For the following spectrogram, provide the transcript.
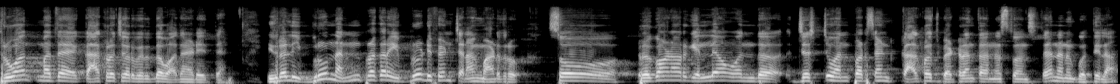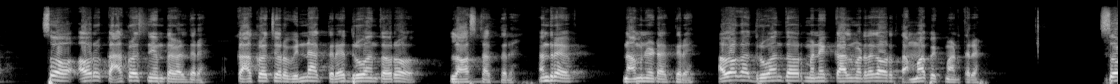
ಧ್ರುವಂತ್ ಮತ್ತೆ ಕಾಕ್ರೋಚ್ ಅವ್ರ ವಿರುದ್ಧ ವಾದ ನಡೆಯುತ್ತೆ. ಇದರಲ್ಲಿ ಇಬ್ರು ನನ್ನ ಪ್ರಕಾರ ಇಬ್ರು ಡಿಫೆಂಡ್ ಚೆನ್ನಾಗಿ ಮಾಡಿದ್ರು. ಸೊ ರಘೋಣ ಅವ್ರಿಗೆ ಎಲ್ಲೋ ಒಂದು just one percent cockroach better ಅಂತ ಅನ್ನಿಸ್ತು ಅನ್ಸುತ್ತೆ, ನನಗೆ ಗೊತ್ತಿಲ್ಲ. ಸೊ ಅವರು ಕಾಕ್ರೋಚ್ ನೇಮ್ ತಗೊಳ್ತಾರೆ. ಕಾಕ್ರೋಚ್ ಅವರು ವಿನ್ ಆಗ್ತಾರೆ, ಧ್ರುವಂತ್ ಅವರು ಲಾಸ್ಟ್ ಆಗ್ತಾರೆ. ಅಂದ್ರೆ ನಾಮಿನೇಟ್ ಆಗ್ತಾರೆ. ಅವಾಗ ಧ್ರುವಂತ್ ಅವ್ರ ಮನೆಗೆ ಕಾಲ್ ಮಾಡಿದಾಗ ಅವ್ರ ತಮ್ಮ ಪಿಕ್ ಮಾಡ್ತಾರೆ. ಸೊ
